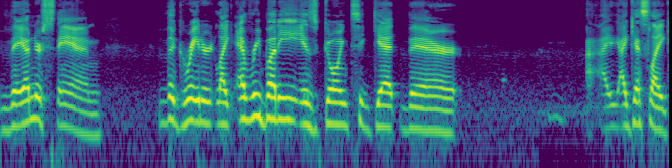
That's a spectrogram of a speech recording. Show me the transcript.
they understand the greater like everybody is going to get their I, I guess like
